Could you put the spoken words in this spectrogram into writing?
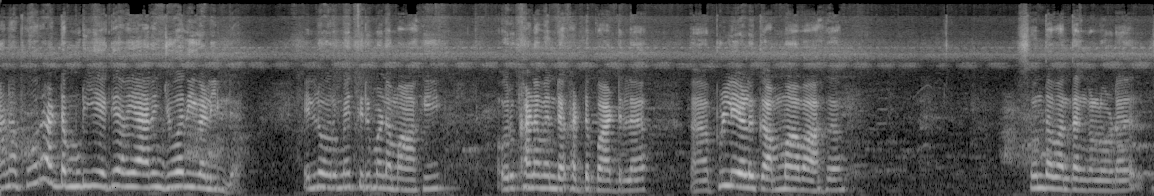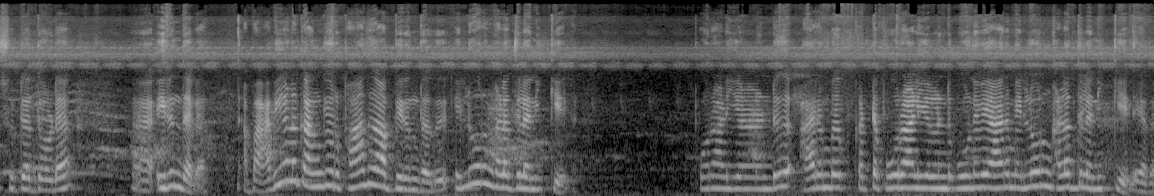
ஆனால் போராட்டம் முடியக்கே அவை யாரும் ஜோதிகள் இல்லை. எல்லோருமே திருமணமாகி ஒரு கணவன்ற கட்டுப்பாட்டில் பிள்ளைகளுக்கு அம்மாவாக சொந்த பந்தங்களோட சுற்றத்தோட அஹ், இருந்தவ. அப்போ அவைகளுக்கு அங்கே ஒரு பாதுகாப்பு இருந்தது. எல்லோரும் களத்தில் நிற்கல போராளிகள்ண்டு ஆரம்ப கட்ட போராளிகள் போனவே யாரும் எல்லோரும் களத்தில் நிற்கல அவ.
